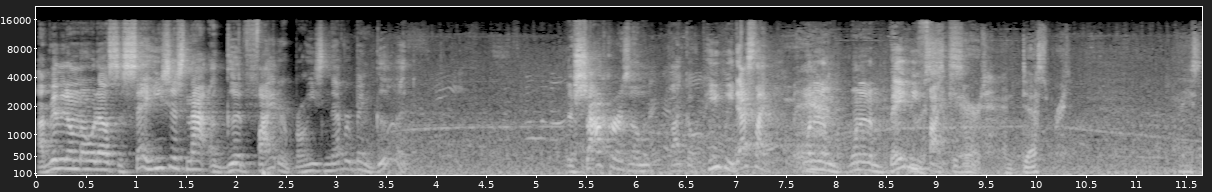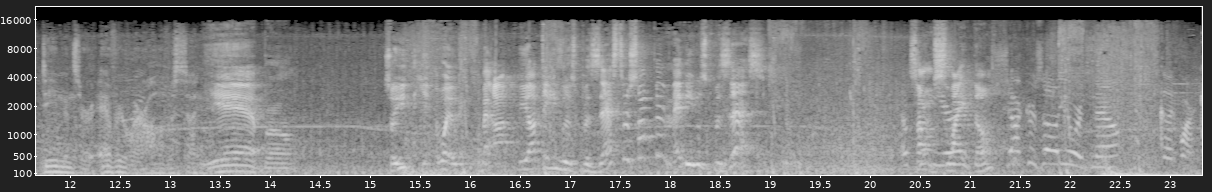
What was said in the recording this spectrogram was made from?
I really don't know what else to say. He's just not a good fighter, bro. He's never been good. The shocker is a, like a peewee. That's like one of them one of them baby He was fights. scared and desperate. These demons are everywhere all of a sudden. Yeah, bro. So you wait? uh, Y'all think he was possessed or something? Maybe he was possessed. Okay, Something slight though. Shocker's all yours now. Good work.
